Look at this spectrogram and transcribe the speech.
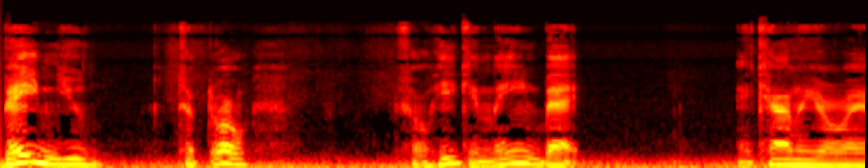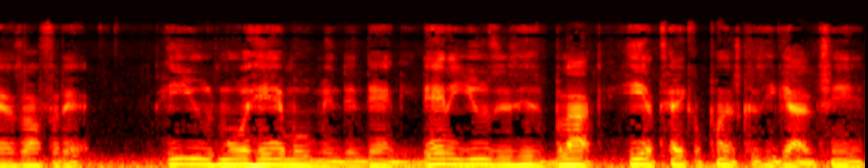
baiting you to throw so he can lean back and counter your ass off of that. He used more head movement than Danny. Danny uses his block. He'll take a punch because he got a chin.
